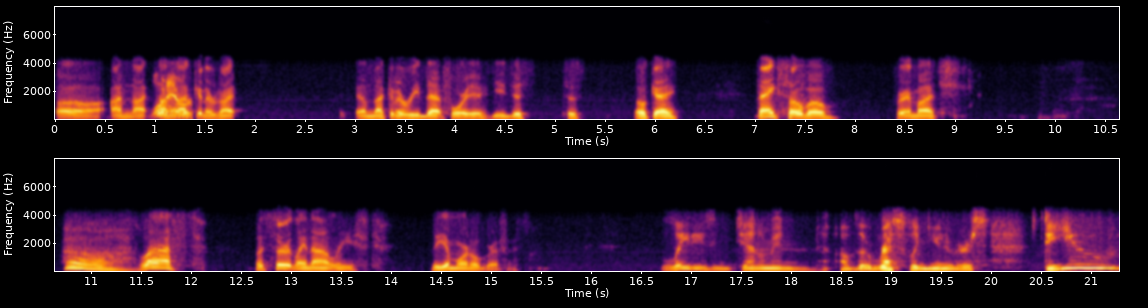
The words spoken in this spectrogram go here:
Oh, I'm not. I'm not gonna write. I'm not gonna read that for you. You just, just okay. Thanks, Hobo, very much. Last, but certainly not least, the immortal Griffith. Ladies and gentlemen of the wrestling universe, do you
